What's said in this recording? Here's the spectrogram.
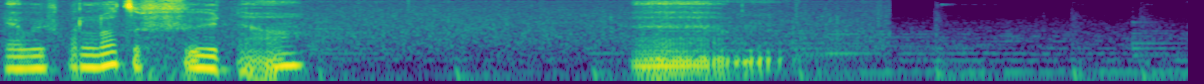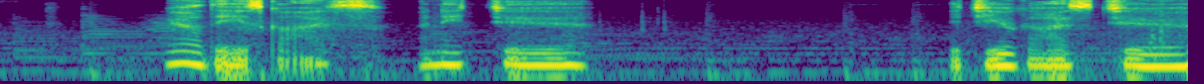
Yeah, we've got lots of food now. These guys? I need to get you guys to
